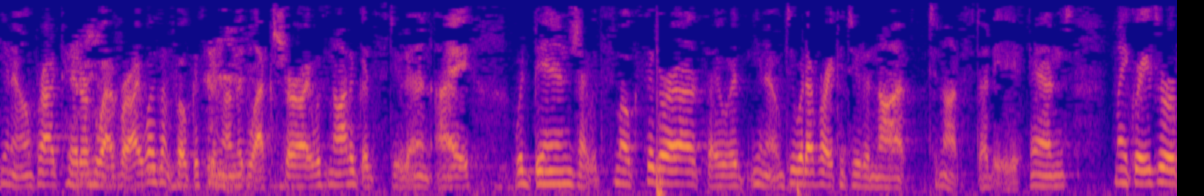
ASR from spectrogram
you know, Brad Pitt or whoever. I wasn't focusing on the lecture. I was not a good student. I would binge. I would smoke cigarettes. I would, you know, do whatever I could do to not to not study. And my grades were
